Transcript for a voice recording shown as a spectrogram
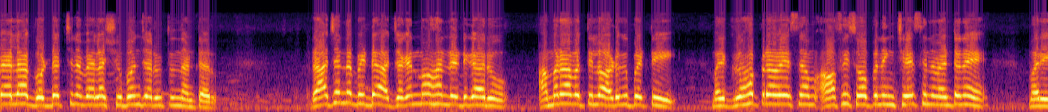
వేళ గొడ్డొచ్చిన వేళ శుభం జరుగుతుందంటారు. రాజన్న బిడ్డ జగన్మోహన్ రెడ్డి గారు అమరావతిలో అడుగుపెట్టి మరి గృహప్రవేశం ఆఫీస్ ఓపెనింగ్ చేసిన వెంటనే మరి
